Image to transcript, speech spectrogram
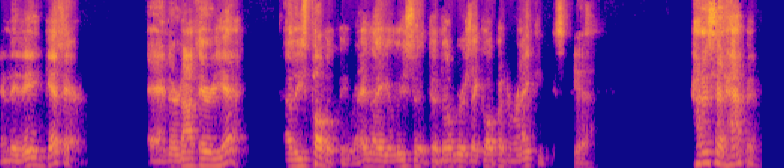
And they didn't get there. And they're not there yet, at least publicly, right? Like at least the, the numbers that go up in the rankings. Yeah how does that happen?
